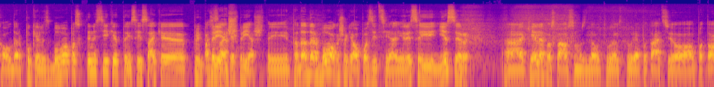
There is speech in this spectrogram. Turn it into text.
kol dar pukelis buvo paskutinis iki, tai jisai sakė, pasisakė Prieš. prieš. Tai tada dar buvo kažkokia opozicija ir jisai, jis ir a, kėlė tos klausimus dėl tų, tų reputacijų, o po to,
